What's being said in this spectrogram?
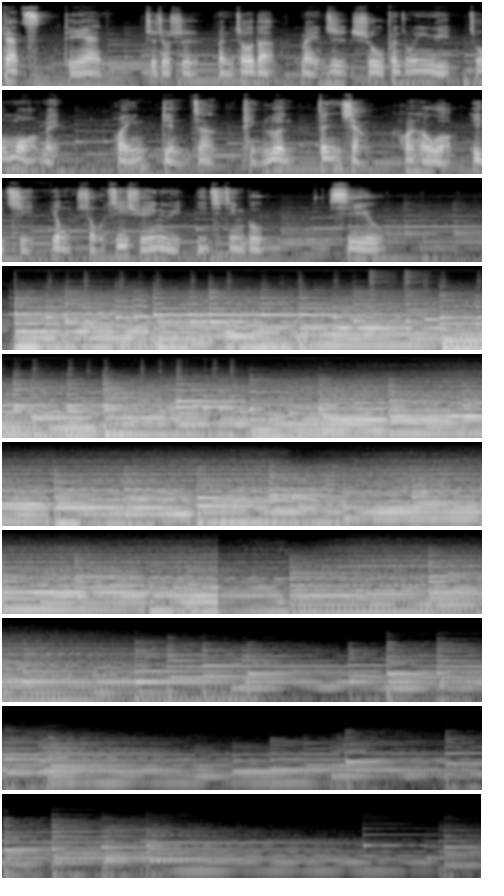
That's the end。这就是本周的每日十五分钟英语周末美。欢迎点赞、评论、分享，欢迎和我一起用手机学英语，一起进步。See you。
